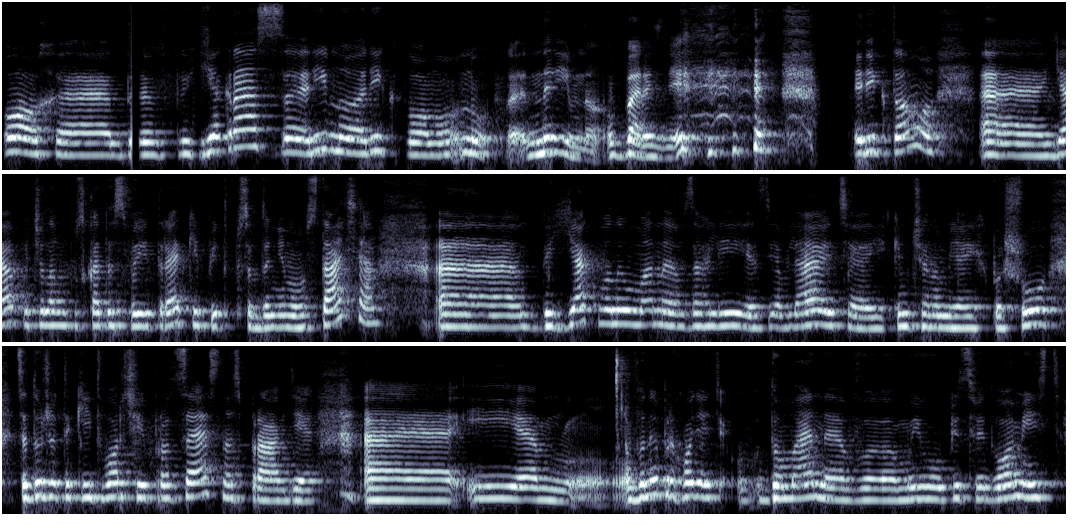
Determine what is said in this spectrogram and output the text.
Ох, е, якраз рівно рік тому, ну е, не рівно, в березні. Рік тому е, я почала випускати свої треки під псевдонімом Стася. Е, як вони у мене взагалі з'являються, яким чином я їх пишу? Це дуже такий творчий процес насправді. Е, і вони приходять до мене в мою підсвідомість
